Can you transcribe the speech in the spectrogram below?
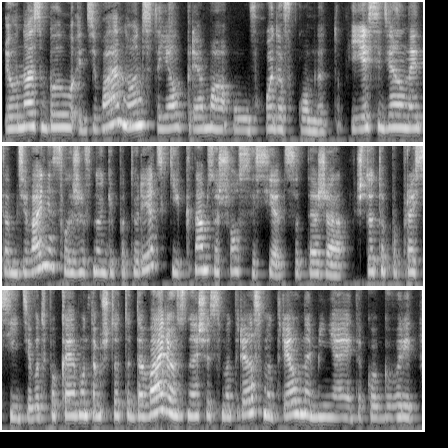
и у нас был диван, он стоял прямо у входа в комнату. И я сидела на этом диване, сложив ноги по-турецки, и к нам зашел сосед с этажа что-то попросить. И вот пока ему там что-то давали, он, значит, смотрел, смотрел на меня и такой говорит,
